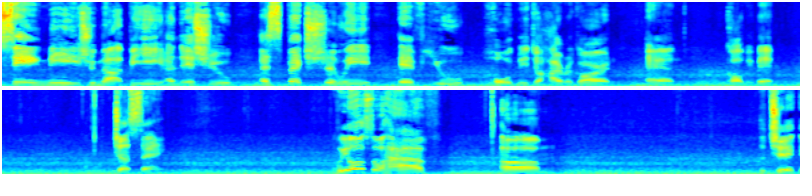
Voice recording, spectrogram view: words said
seeing me should not be an issue, especially if you hold me to high regard and call me babe. Just saying. We also have um, the chick,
